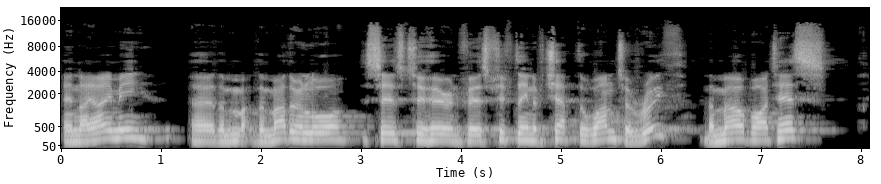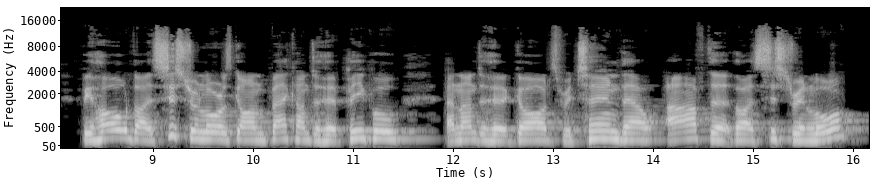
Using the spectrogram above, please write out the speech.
And Naomi, uh, the, the mother in law, says to her in verse 15 of chapter 1 to Ruth, the Moabitess, Behold, thy sister in law has gone back unto her people and unto her gods. Return thou after thy sister in law.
